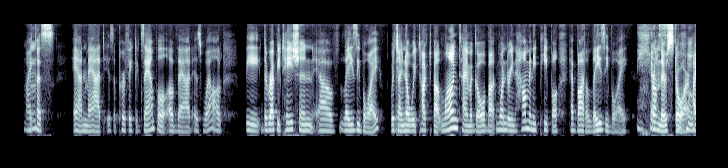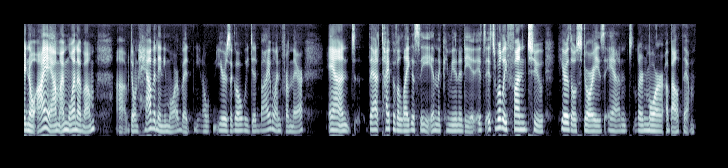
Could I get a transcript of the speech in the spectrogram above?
Mikos and Matt is a perfect example of that as well. be the reputation of La-Z-Boy, which I know we talked about a long time ago about wondering how many people have bought a La-Z-Boy from their store. I know I am. I'm one of them. Uh, don't have it anymore, but you know, years ago we did buy one from there, and that type of a legacy in the community. It's it's really fun to hear those stories and learn more about them.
